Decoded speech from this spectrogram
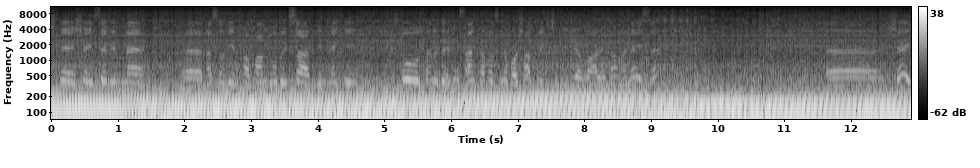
işte şeyse binme. E, nasıl diyeyim kafan doluysa binme ki çoğu tanıdığım insan kafasını boşaltmak için biliyor bu aleti ama neyse. Ee, şey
